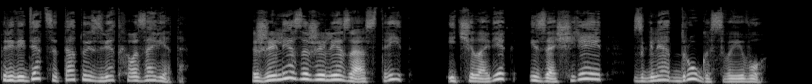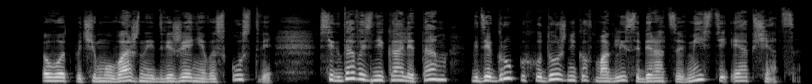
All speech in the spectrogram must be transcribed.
приведя цитату из Ветхого Завета. «Железо железо острит, и человек изощряет взгляд друга своего». Вот почему важные движения в искусстве всегда возникали там, где группы художников могли собираться вместе и общаться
